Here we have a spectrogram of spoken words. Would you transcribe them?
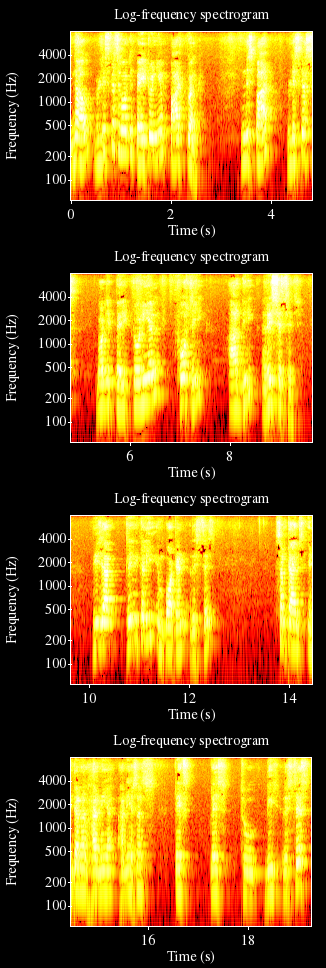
Now we'll discuss about the peritoneum part 12. In this part we'll discuss about the peritoneal fossae or the recesses. These are clinically important recesses. Sometimes internal hernia herniations takes place through these recesses.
